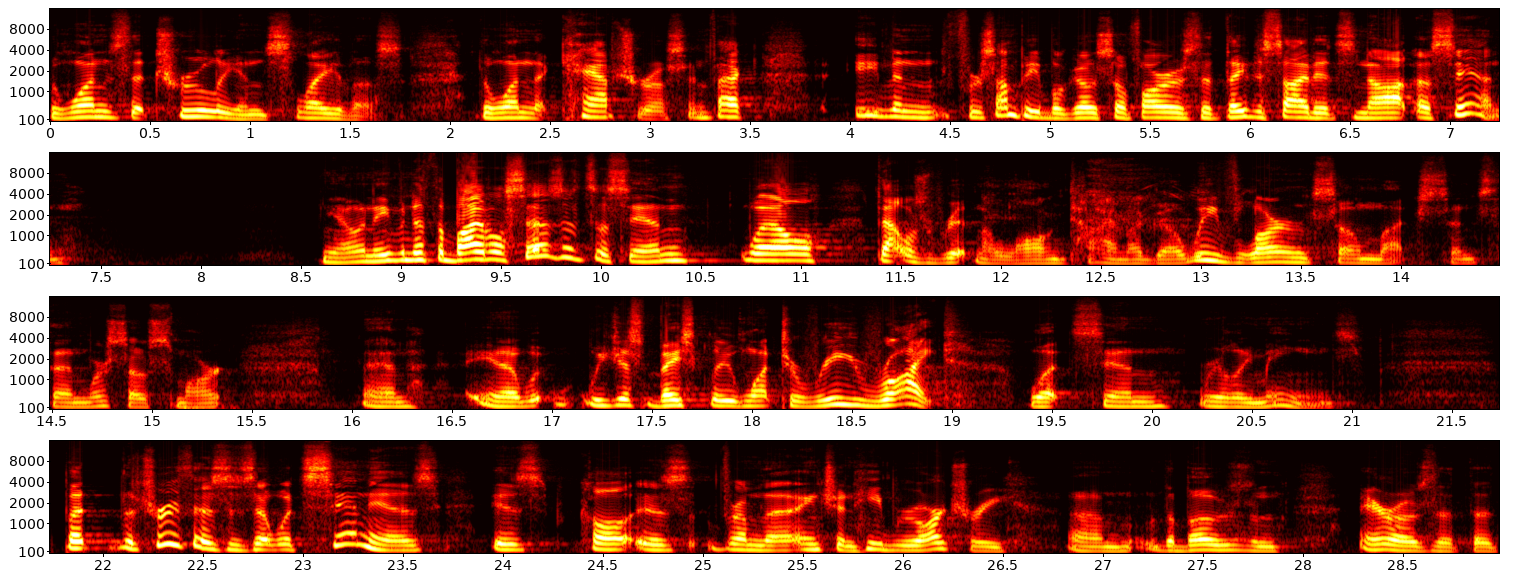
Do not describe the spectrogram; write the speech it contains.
the ones that truly enslave us, the one that capture us. In fact, even for some people go so far as that they decide it's not a sin. You know, and even if the Bible says it's a sin, well, that was written a long time ago. We've learned so much since then. We're so smart. And, you know, we just basically want to rewrite what sin really means. But the truth is, is that what sin is is called is from the ancient Hebrew archery, um, the bows and arrows that the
